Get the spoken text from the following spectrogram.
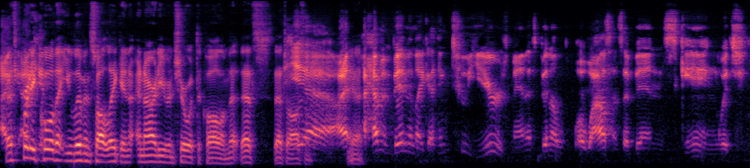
that's I pretty can- cool that you live in Salt Lake and, and aren't even sure what to call them. That, that's that's awesome. Yeah, I, Yeah. I haven't been in like I think two years, man. It's been a, a while since I've been skiing, which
